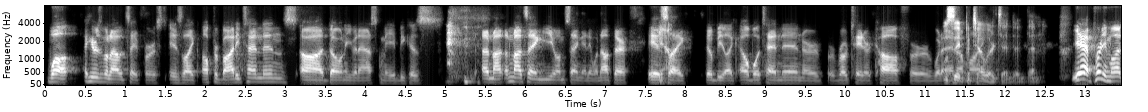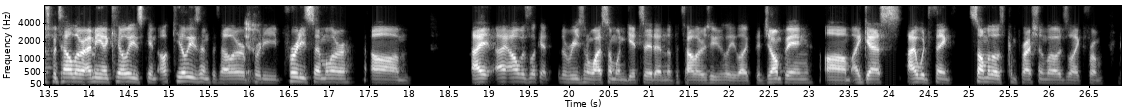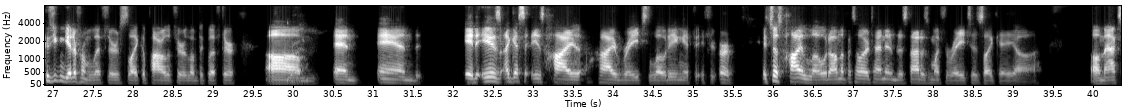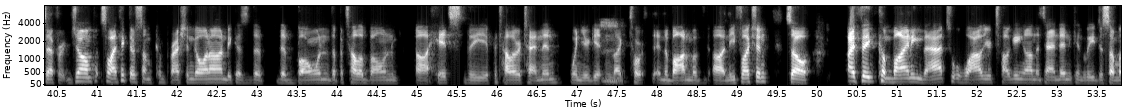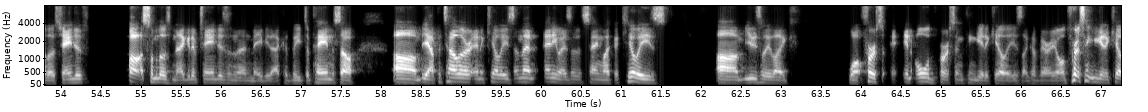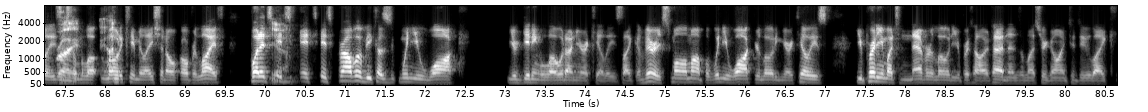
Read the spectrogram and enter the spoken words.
well, here's what I would say first is like upper body tendons. Uh, don't even ask me because I'm not. I'm not saying you. I'm saying anyone out there is Yeah. like there'll be like elbow tendon or, or rotator cuff or whatever. we'll say I'm like, patellar tendon then. Yeah, pretty much patellar. I mean, Achilles can Achilles and patellar are Yeah. pretty pretty similar. Um, I I always look at the reason why someone gets it, and the patellar is usually like the jumping. Um, I guess I would think some of those compression loads, like from because you can get it from lifters, like a power lifter, Olympic lifter, um, and and it is I guess it is high high rates loading if if or it's just high load on the patellar tendon, but it's not as much rate as like a uh uh, max effort jump. So I think there's some compression going on because the the bone, the patella bone, uh, hits the patellar tendon when you're getting Mm. like tor- in the bottom of uh, knee flexion. So I think combining that while you're tugging on the tendon can lead to some of those changes, oh, some of those negative changes, and then maybe that could lead to pain. So um, yeah, patellar and Achilles, and then anyways, I was saying like Achilles, um, usually like. Well, first, an old person can get Achilles, like a very old person can get Achilles just Right. from lo- I'm- load accumulation o- over life but it's Yeah. it's it's it's probably because when you walk you're getting load on your achilles like a very small amount but when you walk you're loading your achilles you pretty much never load your patellar tendons unless you're going to do like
